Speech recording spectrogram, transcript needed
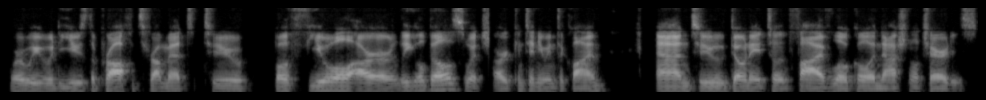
where we would use the profits from it to both fuel our legal bills, which are continuing to climb, and to donate to five local and national charities.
